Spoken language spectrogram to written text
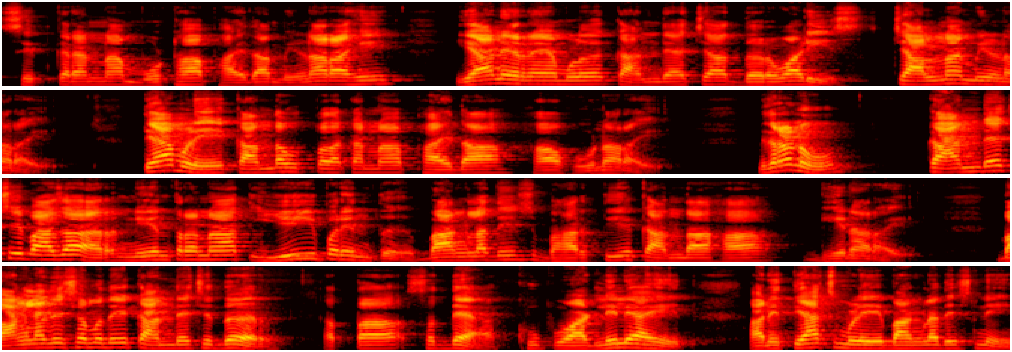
शेतकऱ्यांना मोठा फायदा मिळणार आहे. या निर्णयामुळं कांद्याच्या दरवाढीस चालना मिळणार आहे. त्यामुळे कांदा उत्पादकांना फायदा हा होणार आहे. मित्रांनो कांद्याचे बाजार नियंत्रणात येईपर्यंत बांगलादेश भारतीय कांदा हा घेणार आहे. बांगलादेशामध्ये कांद्याचे दर आत्ता सध्या खूप वाढलेले आहेत आणि त्याचमुळे बांगलादेशने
